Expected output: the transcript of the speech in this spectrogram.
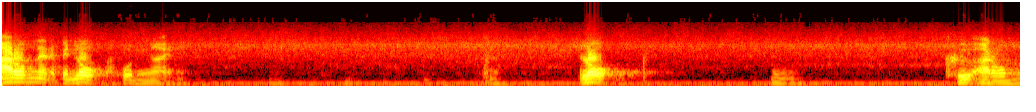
อารมณ์เนี่ยเป็นโลกพูดง่ายๆโลกคืออารมณ์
